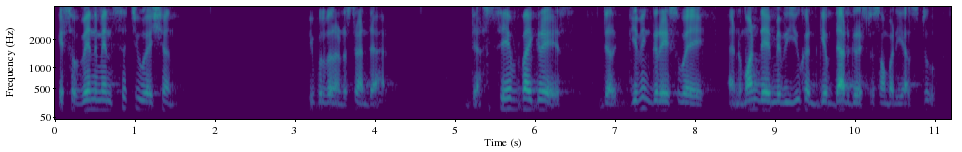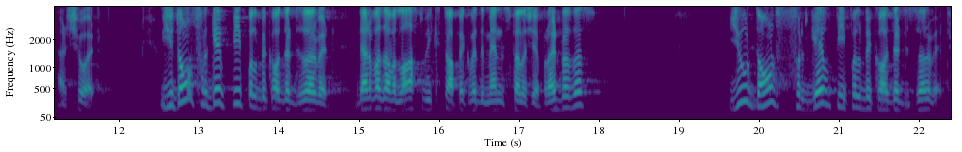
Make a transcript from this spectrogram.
it's a win-win situation, people will understand that. They are saved by grace. They are giving grace away and one day, maybe you can give that grace to somebody else too and show it. You don't forgive people because they deserve it. That was our last week's topic with the men's fellowship, right, brothers? You don't forgive people because they deserve it.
